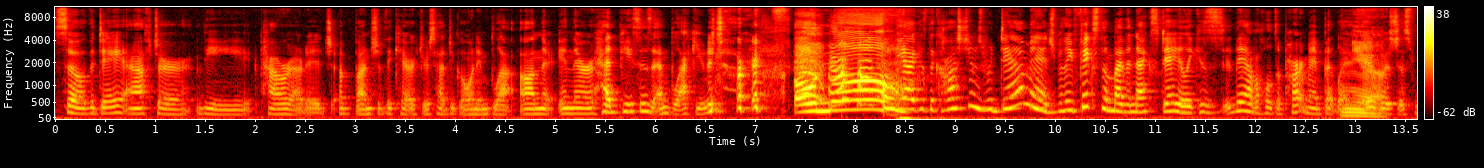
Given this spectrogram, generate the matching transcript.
So the day after the power outage, a bunch of the characters had to go in in black on their in their headpieces and black unitards. Oh no. yeah, because the costumes were damaged, but they fixed them by the next day. Like, because they have a whole department, but like Yeah. it was just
